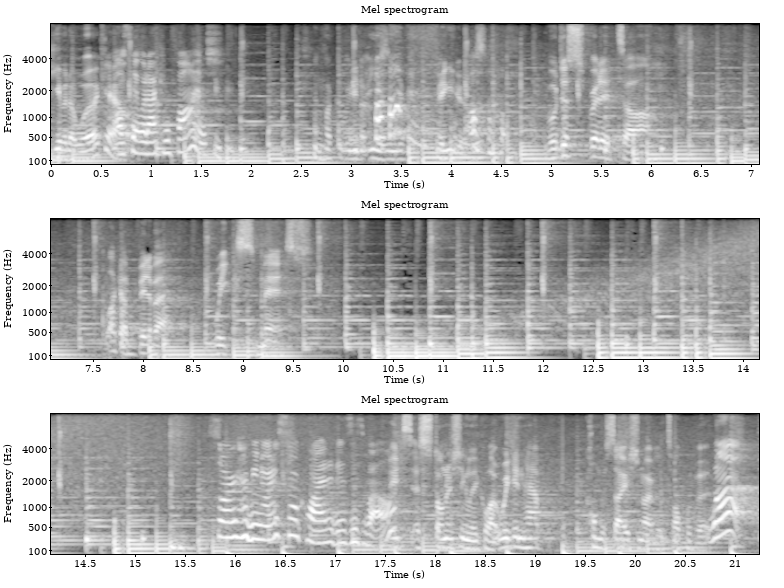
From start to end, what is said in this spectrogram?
give it a workout. I'll see what I can find. And like you're not using your fingers. We'll just spread it uh, like a bit of a week's mess. So, have you noticed how quiet it is as well? It's astonishingly quiet. We can have conversation over the top of it. What?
